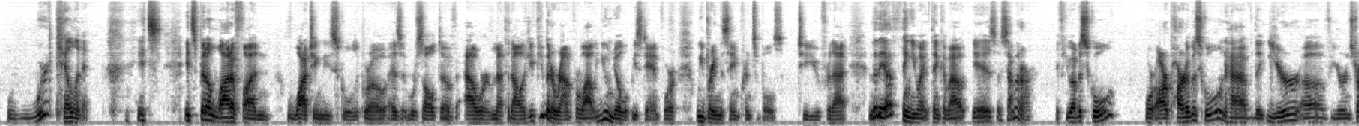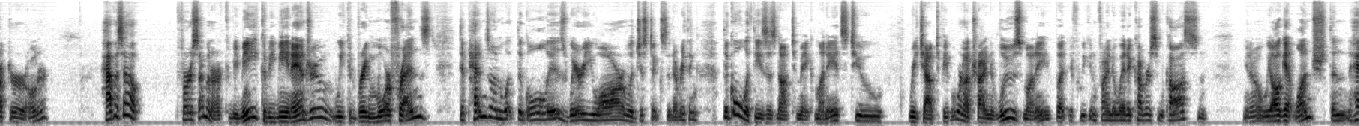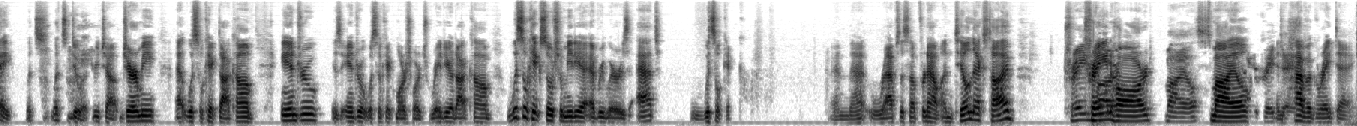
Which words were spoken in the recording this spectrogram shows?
we're killing it. It's it's been a lot of fun watching these schools grow as a result of our methodology. If you've been around for a while, you know what we stand for. We bring the same principles to you for that. And then the other thing you might think about is a seminar. If you have a school or are part of a school and have the ear of your instructor or owner, have us out for a seminar. It could be me, could be me and Andrew. We could bring more friends. Depends on what the goal is, where you are, logistics and everything. The goal with these is not to make money. It's to reach out to people. We're not trying to lose money, but if we can find a way to cover some costs and you know we all get lunch, then hey, let's let's do it. Reach out. Jeremy at whistlekick.com. Andrew is Andrew at whistlekickmartialartsradio.com. Whistlekick social media everywhere is at whistlekick. And that wraps us up for now. Until next time, train, train hard, hard smile, smile and have a great day.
